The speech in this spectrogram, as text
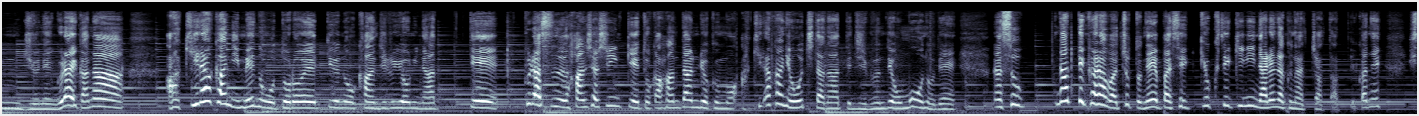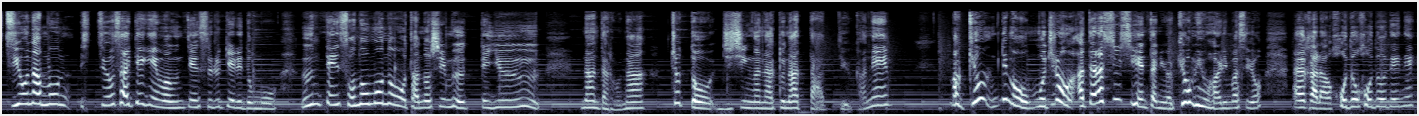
うん、10年ぐらいかな、明らかに目の衰えっていうのを感じるようになってて、プラス反射神経とか判断力も明らかに落ちたなって自分で思うのでそうなってからはちょっとねやっぱり積極的になれなくなっちゃったっていうかね必要なもん必要最低限は運転するけれども運転そのものを楽しむっていうなんだろうなちょっと自信がなくなったっていうかねまあ、でももちろん新しいシエンタには興味はありますよ。だからほどほどでね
